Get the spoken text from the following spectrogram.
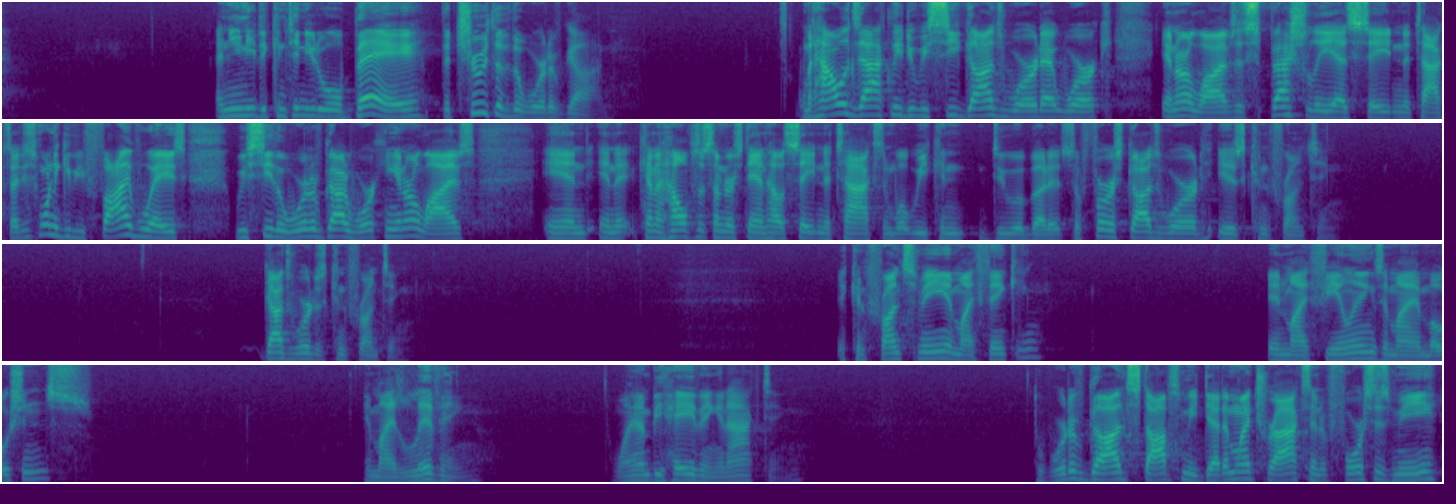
and you need to continue to obey the truth of the Word of God. But how exactly do we see God's word at work in our lives, especially as Satan attacks? I just want to give you five ways we see the word of God working in our lives, and, and it kind of helps us understand how Satan attacks and what we can do about it. So, first, God's word is confronting. God's word is confronting. It confronts me in my thinking, in my feelings, in my emotions, in my living, the way I'm behaving and acting. The Word of God stops me dead in my tracks and it forces me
